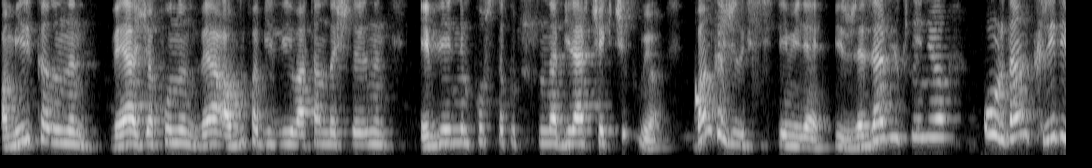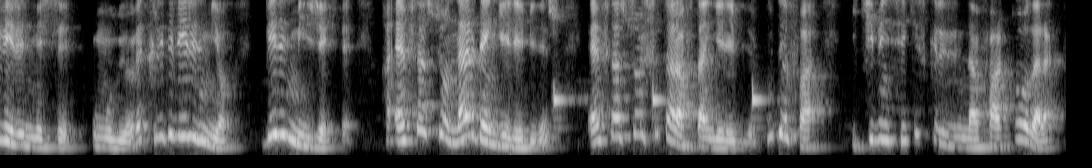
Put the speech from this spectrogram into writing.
Amerikalı'nın veya Japon'un veya Avrupa Birliği vatandaşlarının evlerinin posta kutusunda birer çek çıkmıyor. Bankacılık sistemine bir rezerv yükleniyor. Oradan kredi verilmesi umuluyor ve kredi verilmiyor. Verilmeyecek de. Ha, enflasyon nereden gelebilir? Enflasyon şu taraftan gelebilir. Bu defa 2008 krizinden farklı olarak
